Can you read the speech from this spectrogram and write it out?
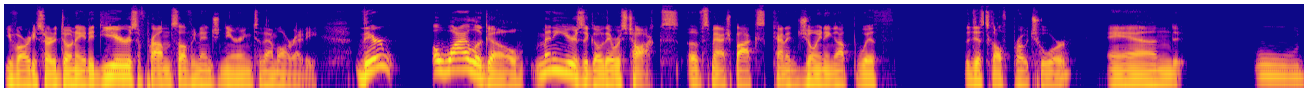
You've already sort of donated years of problem solving engineering to them already. There, a while ago, many years ago, there was talks of Smashboxx kind of joining up with the Disc Golf Pro Tour, and ooh,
